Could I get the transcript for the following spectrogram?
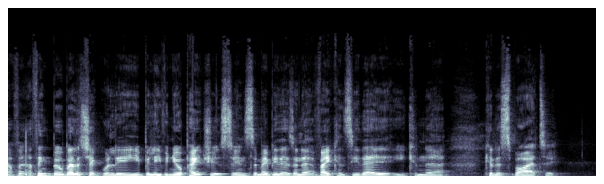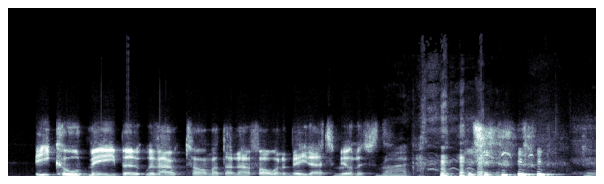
I think Bill Belichick will believe in your Patriots soon, so maybe there's a vacancy there that you can uh, can aspire to. He called me, but without Tom, I don't know if I want to be there, to be honest. Right. okay.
